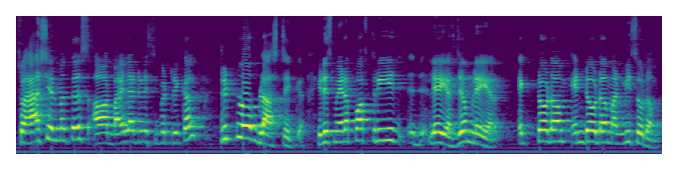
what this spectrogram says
So, Aschelminthes are bilaterally symmetrical triploblastic. It is made up of three layers, germ layer, ectoderm, endoderm and mesoderm,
